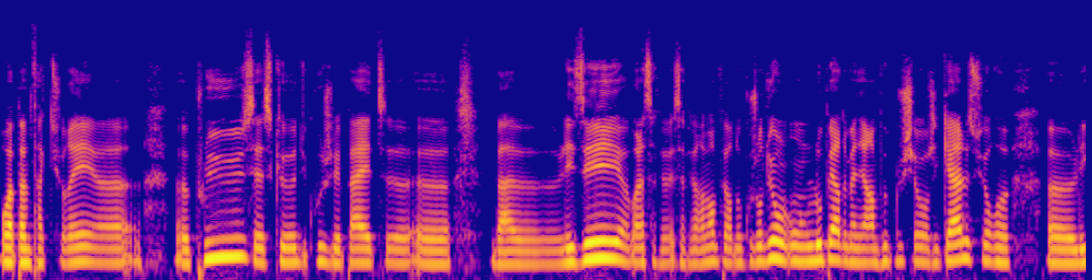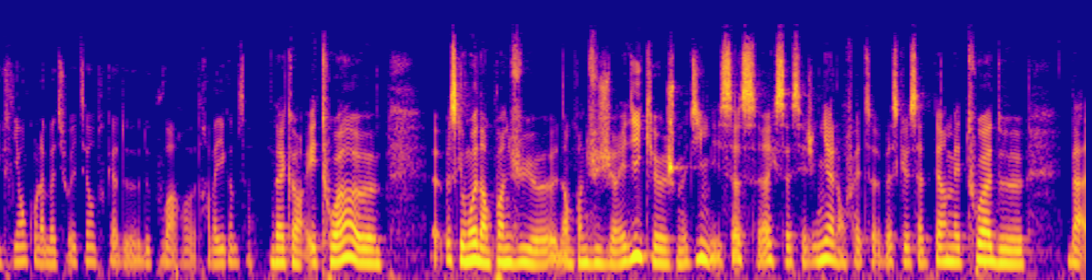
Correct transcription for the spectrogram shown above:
on va pas me facturer plus? Est-ce que du coup, je vais pas être bah, lésé Voilà, ça fait, ça fait vraiment peur. Donc aujourd'hui, on, l'opère de manière un peu plus chirurgicale sur les clients qui ont la maturité, en tout cas, de, pouvoir travailler comme ça. D'accord. Et euh, euh, parce que moi, d'un point, de vue, euh, juridique, je me dis, mais ça, c'est vrai que ça, c'est génial, en fait, parce que ça te permet, toi, de, bah,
